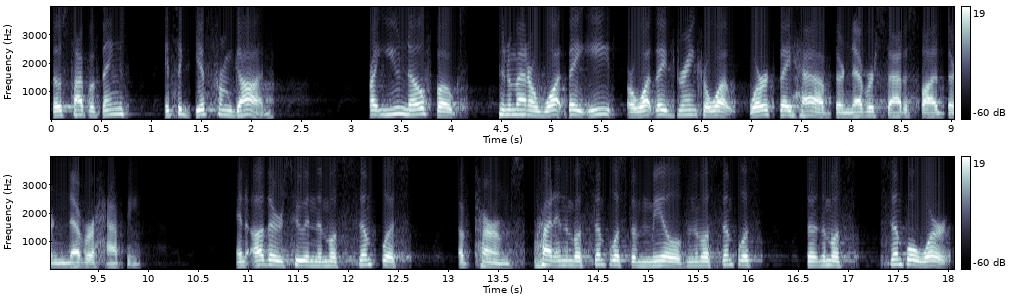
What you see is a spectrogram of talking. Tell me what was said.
those type of things, it's a gift from God. Right? You know folks who no matter what they eat or what they drink or what work they have, they're never satisfied, they're never happy. And others who in the most simplest of terms, right, in the most simplest of meals, in the most simplest, the, the most simple work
